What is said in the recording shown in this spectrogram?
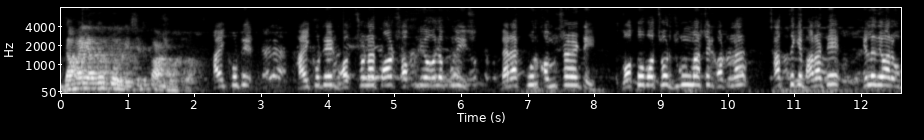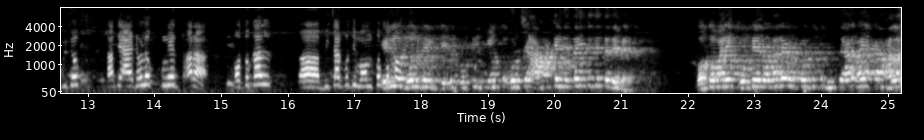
জামাই আদর করবে সেটা তো আমি বলতে পারব। হাইকোর্টে হাইকোর্টের ভৎসনার পর সক্রিয় হলো পুলিশ। ব্যারাকপুর কমিশনারেটে গত বছর জুন মাসের ঘটনা ছাদ থেকে ভাড়াটে ফেলে দেওয়ার অভিযোগ তাতে অ্যাড হলো খুনের ধারা। গতকাল বিচারপতি মন্তব্য বলবেন যেটা প্রতিনিয়ত হচ্ছে আমাকে নেতাইতে যেতে দেবে গতবারে কোর্টের অর্ডারে পর্যন্ত ঢুকতে আরে ভাই একটা মালা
